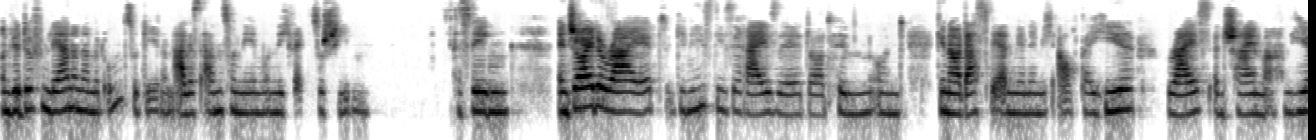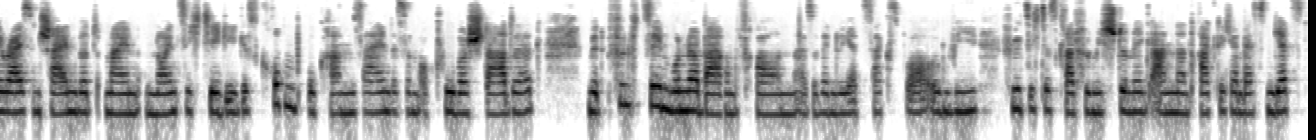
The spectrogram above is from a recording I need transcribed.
und wir dürfen lernen, damit umzugehen und alles anzunehmen und nicht wegzuschieben. Deswegen enjoy the ride, genieß diese Reise dorthin. Und genau das werden wir nämlich auch bei Heal Rise and Shine machen. Hier Rise and Shine wird mein 90-tägiges Gruppenprogramm sein, das im Oktober startet mit 15 wunderbaren Frauen. Also wenn du jetzt sagst, boah, irgendwie fühlt sich das gerade für mich stimmig an, dann trag dich am besten jetzt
